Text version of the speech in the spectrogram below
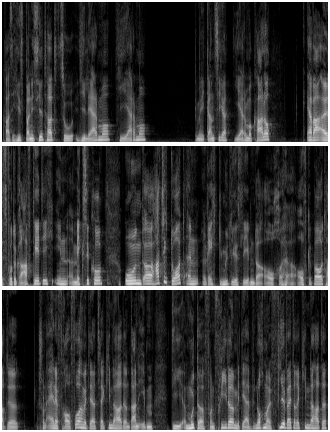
quasi hispanisiert hat zu Guillermo, Guillermo, bin mir nicht ganz sicher, Guillermo Carlo. Er war als Fotograf tätig in Mexiko und äh, hat sich dort ein recht gemütliches Leben da auch äh, aufgebaut, hatte schon eine Frau vorher, mit der er zwei Kinder hatte und dann eben die Mutter von Frieda, mit der er nochmal vier weitere Kinder hatte.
